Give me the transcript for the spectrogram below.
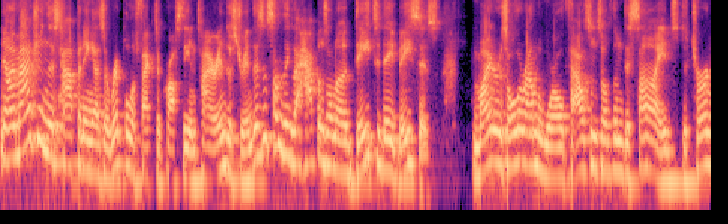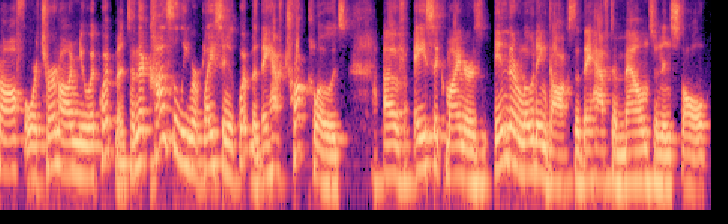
Now, imagine this happening as a ripple effect across the entire industry. And this is something that happens on a day to day basis. Miners all around the world, thousands of them decide to turn off or turn on new equipment. And they're constantly replacing equipment. They have truckloads of ASIC miners in their loading docks that they have to mount and install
